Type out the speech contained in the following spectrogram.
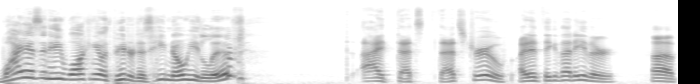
why isn't he walking out with Peter? Does he know he lived? I that's that's true. I didn't think of that either. Uh,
